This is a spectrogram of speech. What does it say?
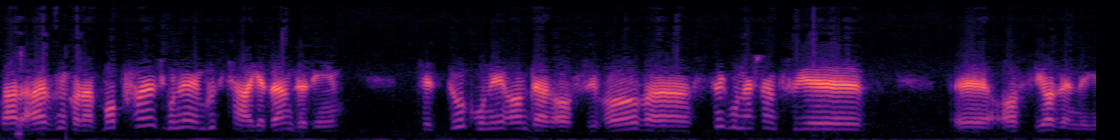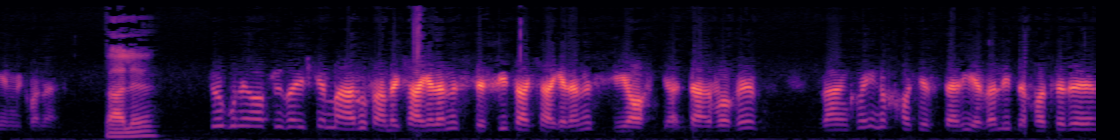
بعد عرض می‌کنم ما پنج گونه امروز کرگدن داریم که دو گونه آن در آفریقا و سه گونهش هم توی آسیا زندگی می‌کنن. بله. دو گونه آفریقاییش که معروف هم به کرگدن سفید و کرگدن سیاه. در واقع رنگ های اینا خاکستریه ولی به خاطر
